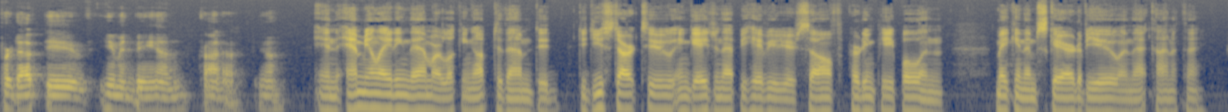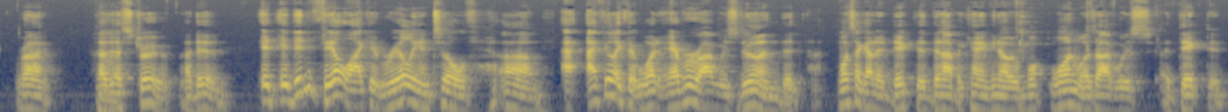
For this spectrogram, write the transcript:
productive human being trying to, you know, in emulating them or looking up to them, did did you start to engage in that behavior yourself, hurting people and making them scared of you and that kind of thing? Right. Huh. That's true. I did. It, it didn't feel like it really until um, I, I, feel like that whatever I was doing that once I got addicted, then I became you know one was I was addicted.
